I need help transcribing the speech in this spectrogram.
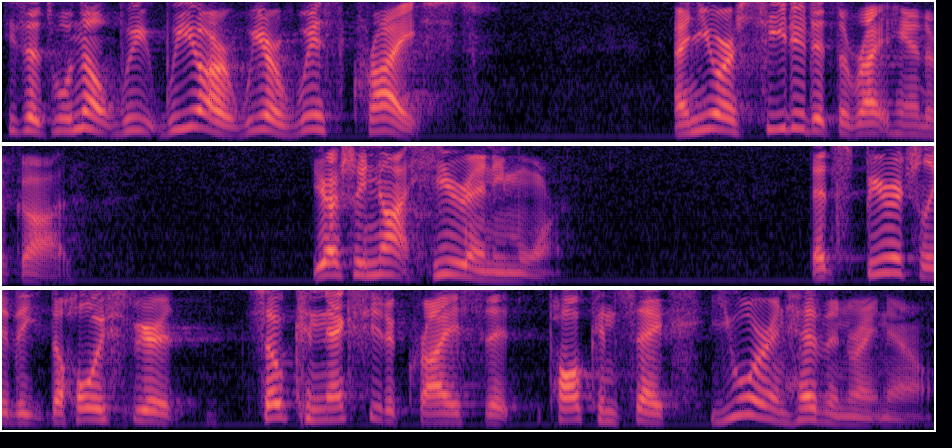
he says, Well, no, we, we, are, we are with Christ, and you are seated at the right hand of God. You're actually not here anymore. That spiritually, the, the Holy Spirit so connects you to Christ that Paul can say, You are in heaven right now.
